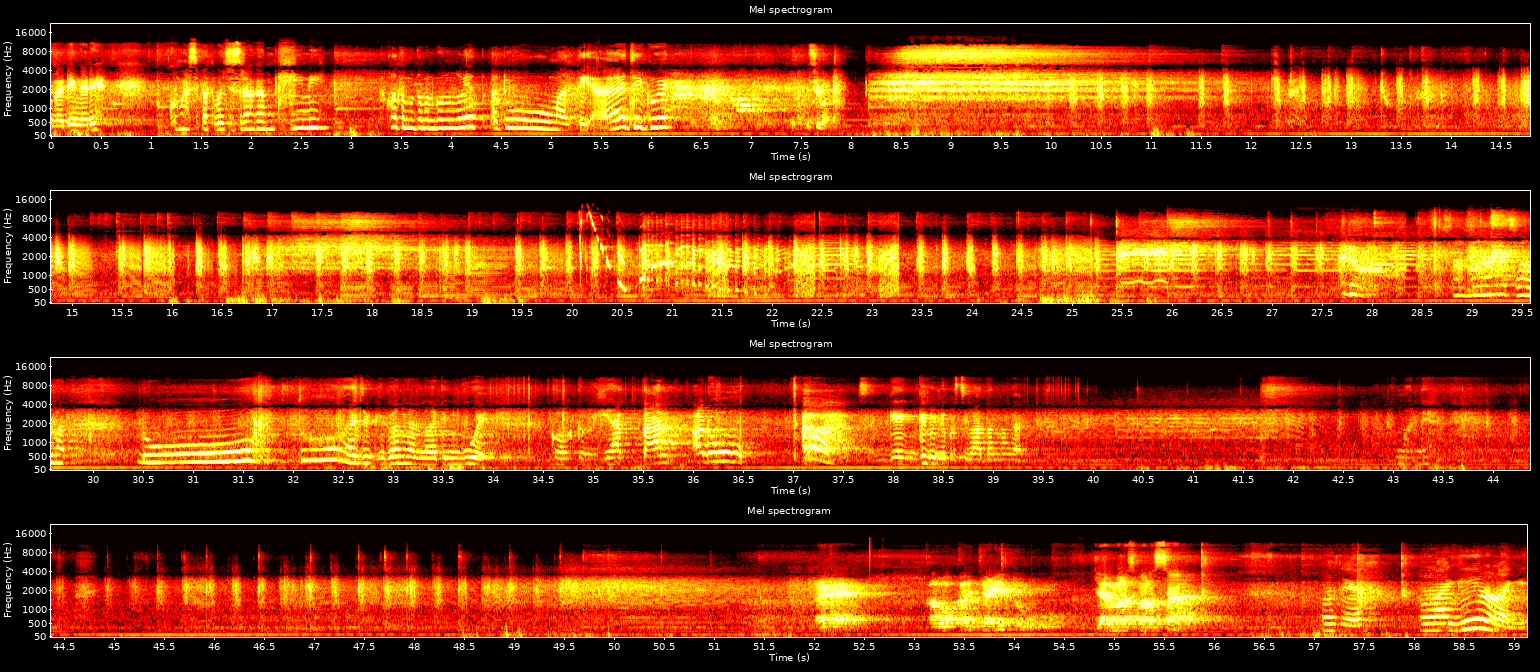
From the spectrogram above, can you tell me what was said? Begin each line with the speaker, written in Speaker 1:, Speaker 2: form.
Speaker 1: Nggak deh, nggak deh. Gue masih pakai baju seragam gini. Kalau teman-teman gue ngeliat, aduh mati aja gue.
Speaker 2: Isi,
Speaker 1: selamat. Duh, tuh aja Gibran gak ngeliatin gue. Kalau kelihatan, aduh, ah, bisa geger dunia persilatan tau gak? Aman deh.
Speaker 2: Eh, kalau kerja itu jangan males-malesan.
Speaker 1: Lo tuh ya, lagi lagi.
